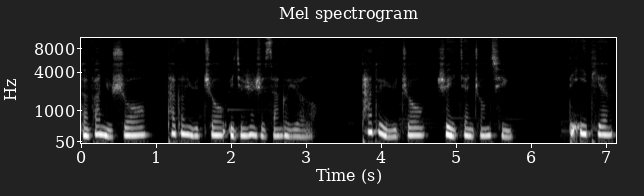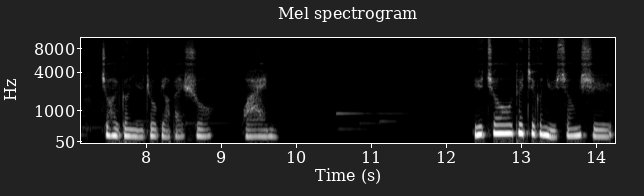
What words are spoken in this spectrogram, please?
短发女说：“他跟余舟已经认识三个月了，他对余舟是一见钟情，第一天就会跟宇宙表白说“我爱你”。宇宙对这个女生是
